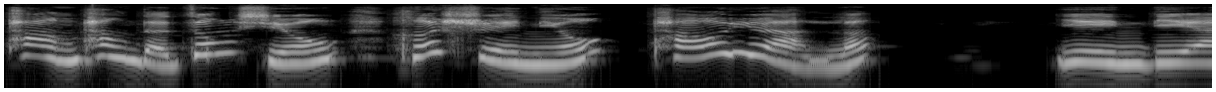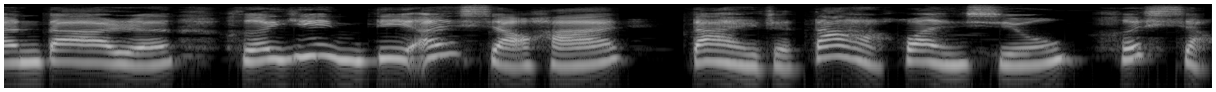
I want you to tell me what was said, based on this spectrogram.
胖胖的棕熊和水牛跑远了，印第安大人和印第安小孩带着大浣熊和小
